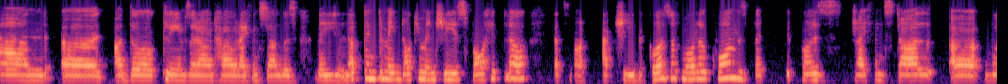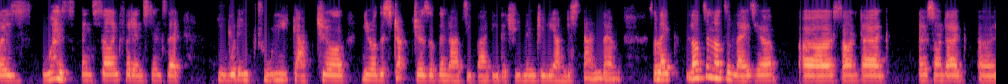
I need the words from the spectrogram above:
And uh, other claims around how Riefenstahl was very reluctant to make documentaries for Hitler. That's not actually because of moral qualms, but because Riefenstahl uh, was was concerned, for instance, that he wouldn't truly capture, you know, the structures of the Nazi party, that she didn't really understand them. So like lots and lots of lies here. Uh, Sontag, uh, Sontag uh,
